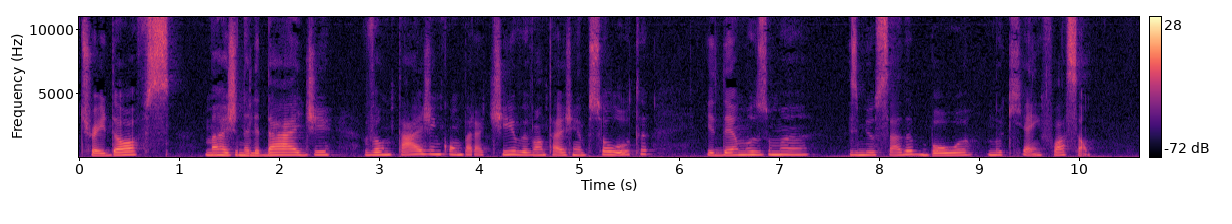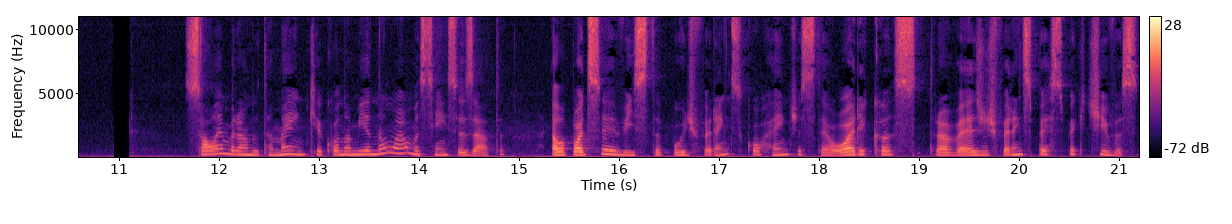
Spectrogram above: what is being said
trade-offs, marginalidade, vantagem comparativa e vantagem absoluta e demos uma esmiuçada boa no que é inflação. Só lembrando também que economia não é uma ciência exata. Ela pode ser vista por diferentes correntes teóricas através de diferentes perspectivas.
